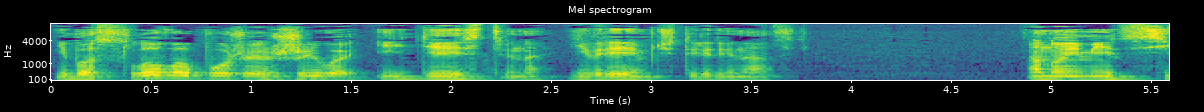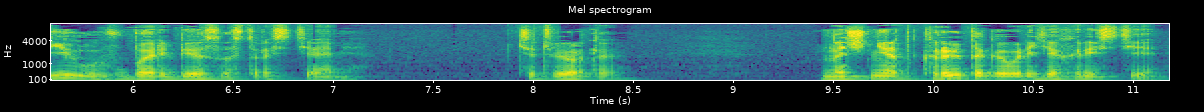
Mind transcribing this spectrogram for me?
ибо Слово Божие живо и действенно. Евреям 4.12. Оно имеет силу в борьбе со страстями. Четвертое. Начни открыто говорить о Христе.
